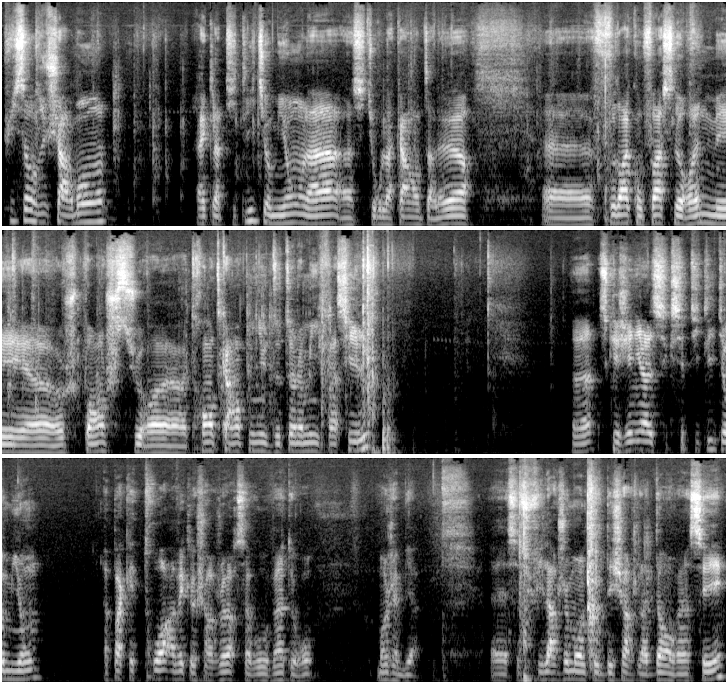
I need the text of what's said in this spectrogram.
puissance du charbon avec la petite lithium-ion là, euh, si tu roules à 40 à l'heure. Euh, faudra qu'on fasse le run, mais euh, je penche sur 30-40 minutes d'autonomie facile. Hein, ce qui est génial, c'est que ces petites lithium-ion, un paquet de 3 avec le chargeur, ça vaut 20 euros. Moi j'aime bien. Euh, ça suffit largement le taux de décharge là-dedans en 20C.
